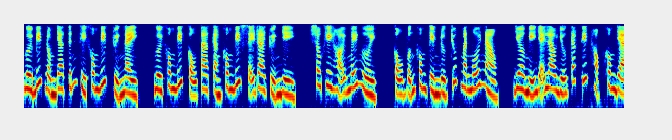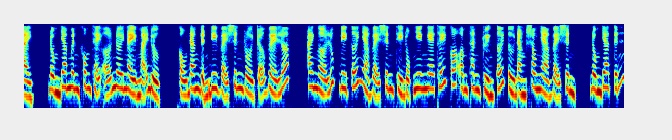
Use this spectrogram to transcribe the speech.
người biết đồng gia tính thì không biết chuyện này người không biết cậu ta càng không biết xảy ra chuyện gì, sau khi hỏi mấy người, cậu vẫn không tìm được chút manh mối nào, giờ nghỉ giải lao giữa các tiết học không dài, đồng gia Minh không thể ở nơi này mãi được, cậu đang định đi vệ sinh rồi trở về lớp, ai ngờ lúc đi tới nhà vệ sinh thì đột nhiên nghe thấy có âm thanh truyền tới từ đằng sau nhà vệ sinh, đồng gia tính,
